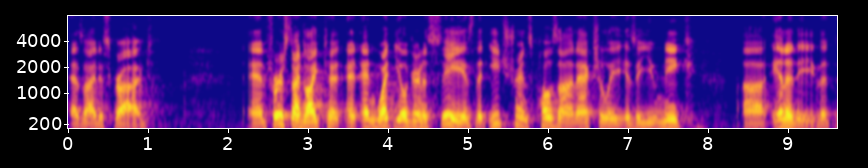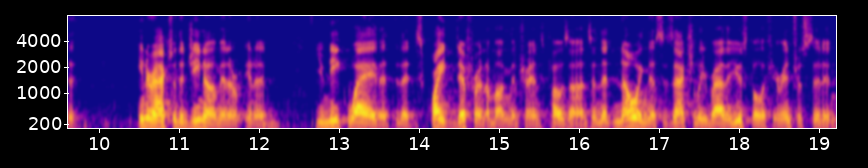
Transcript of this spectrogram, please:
as I described. And first I'd like to, and, and what you're going to see is that each transposon actually is a unique uh, entity that, that, interacts with the genome in a, in a unique way that, that's quite different among the transposons, and that knowing this is actually rather useful if you're interested in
